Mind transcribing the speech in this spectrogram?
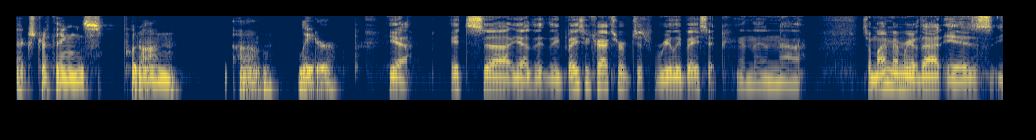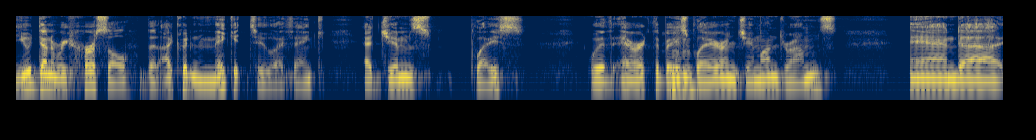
extra things put on um, later. Yeah, it's uh, yeah. The, the basic tracks are just really basic, and then uh, so my memory of that is you had done a rehearsal that I couldn't make it to. I think at Jim's place with Eric, the bass player, and Jim on drums. And uh,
